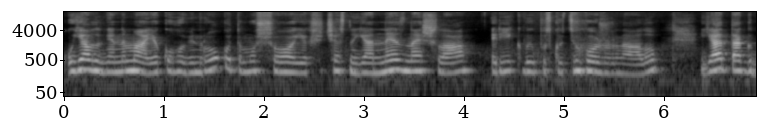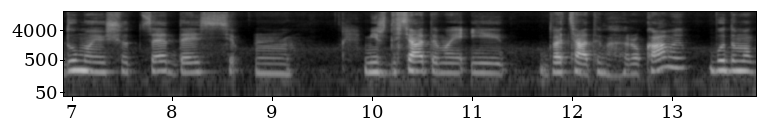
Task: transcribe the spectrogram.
Уявлення немає, якого він року, тому що, якщо чесно, я не знайшла рік випуску цього журналу. Я так думаю, що це десь. Між 10 і 20 роками, будемо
